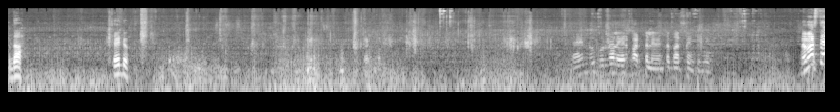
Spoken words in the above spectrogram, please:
దా సెటు టైంలు బురదలు ఏర్పడతలేవు ఎంత పర్సెంట్ ఇది? నమస్తే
